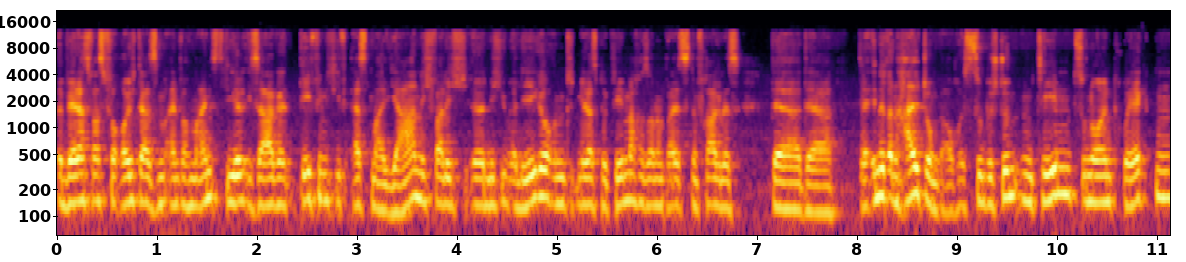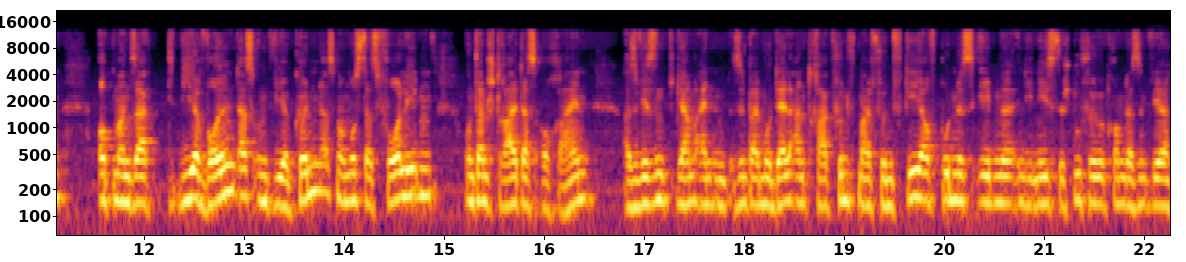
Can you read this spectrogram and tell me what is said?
wäre das was für euch? Das ist einfach mein Stil. Ich sage definitiv erstmal ja, nicht weil ich äh, nicht überlege und mir das bequem mache, sondern weil es eine Frage des, der, der, der inneren Haltung auch ist zu bestimmten Themen, zu neuen Projekten, ob man sagt, wir wollen das und wir können das, man muss das vorleben und dann strahlt das auch rein. Also wir sind, wir haben einen, sind beim Modellantrag 5x5G auf Bundesebene in die nächste Stufe gekommen. Da sind wir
